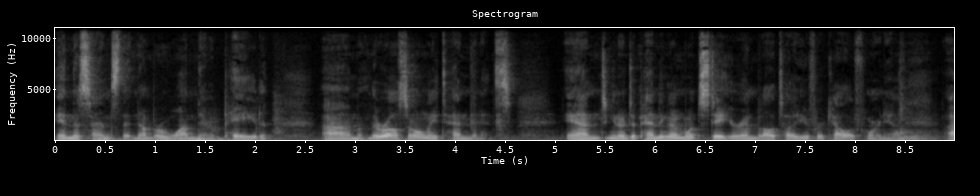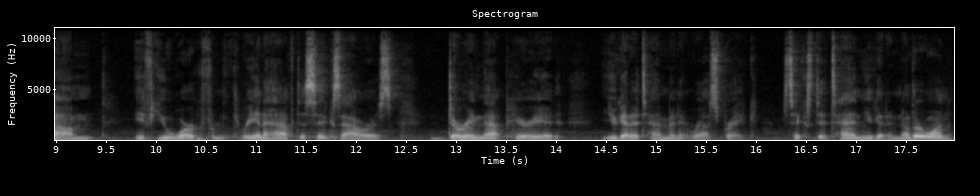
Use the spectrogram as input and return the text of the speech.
in the sense that number one, they're paid. Um, they're also only 10 minutes. And, you know, depending on what state you're in, but I'll tell you for California, um, if you work from three and a half to six hours during that period, you get a 10 minute rest break. Six to 10, you get another one.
